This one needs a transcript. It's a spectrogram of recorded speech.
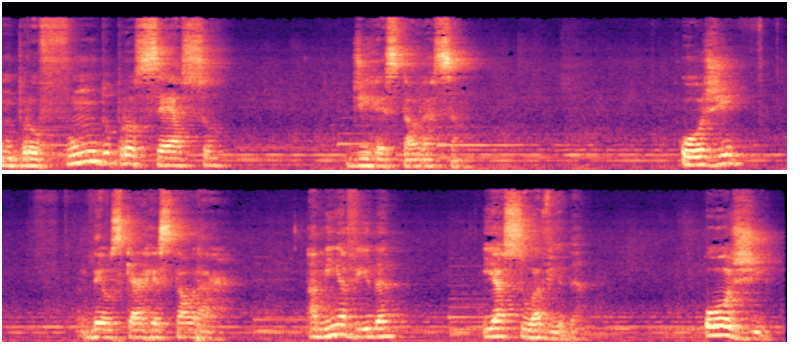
um profundo processo de restauração. Hoje, Deus quer restaurar a minha vida e a sua vida. Hoje,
